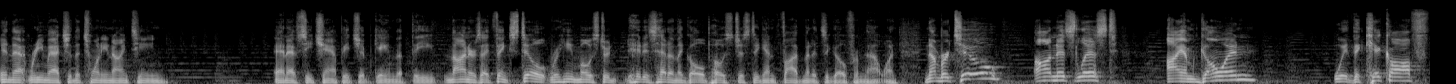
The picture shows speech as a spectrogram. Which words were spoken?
in that rematch of the 2019 NFC Championship game that the Niners, I think, still Raheem Mostert hit his head on the goalpost just again five minutes ago from that one. Number two on this list, I am going with the kickoff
